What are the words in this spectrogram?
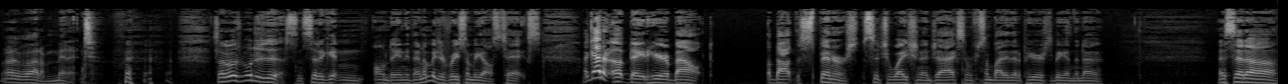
About a minute. so we'll do this instead of getting onto anything. Let me just read some of y'all's texts. I got an update here about about the spinners situation in Jackson for somebody that appears to be in the know. They said, uh,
